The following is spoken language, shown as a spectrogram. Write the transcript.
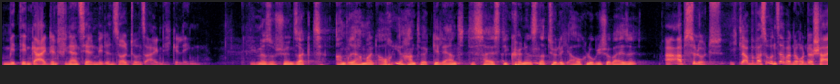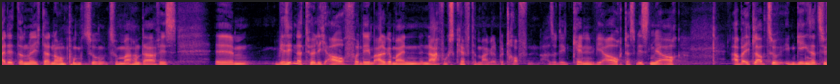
mit den geeigneten finanziellen Mitteln sollte uns eigentlich gelingen. Wie man so schön sagt, andere haben halt auch ihr Handwerk gelernt. Das heißt, die können es natürlich auch, logischerweise. Ah, absolut. Ich glaube, was uns aber noch unterscheidet, und wenn ich da noch einen Punkt zu, zu machen darf, ist, ähm, wir sind natürlich auch von dem allgemeinen Nachwuchskräftemangel betroffen. Also den kennen wir auch, das wissen wir auch. Aber ich glaube, im Gegensatz zu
